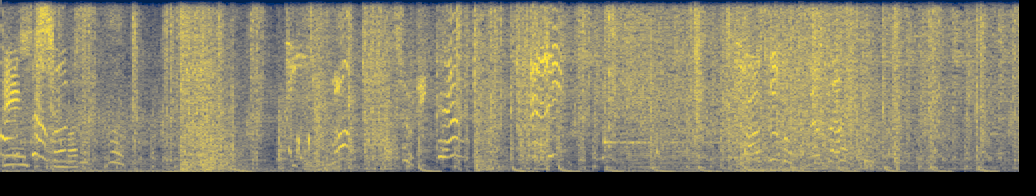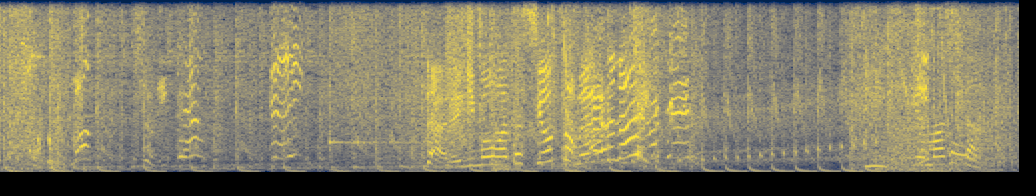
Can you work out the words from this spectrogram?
リンクします。誰にも私を止められない見つけました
